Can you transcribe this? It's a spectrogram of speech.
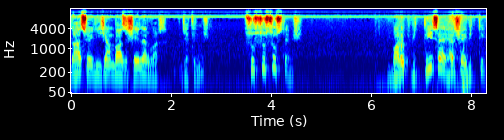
Daha söyleyeceğim bazı şeyler var getirmiş. Sus sus sus demiş. Barut bittiyse her şey bitti.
